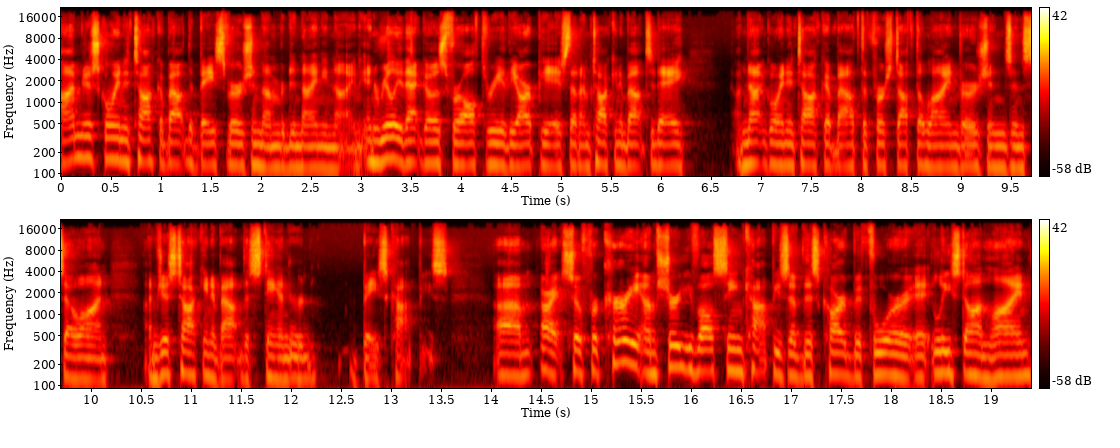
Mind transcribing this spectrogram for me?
I'm just going to talk about the base version, numbered to 99. And really, that goes for all three of the RPAs that I'm talking about today. I'm not going to talk about the first off the line versions and so on. I'm just talking about the standard base copies. Um, all right, so for Curry, I'm sure you've all seen copies of this card before, at least online.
